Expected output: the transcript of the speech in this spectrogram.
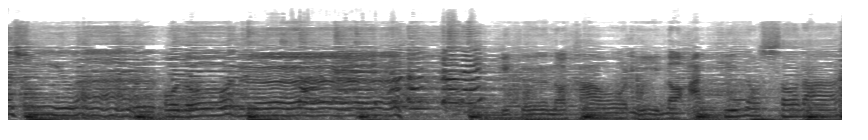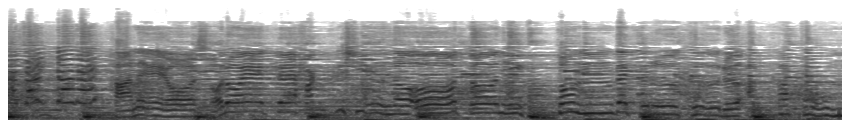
私は踊の香りの秋の空。羽を揃えて拍手の音に飛んでくるくる赤とん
